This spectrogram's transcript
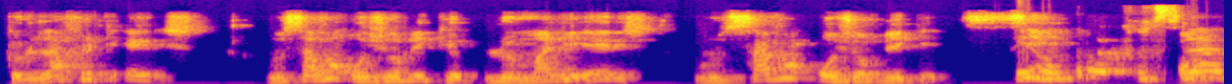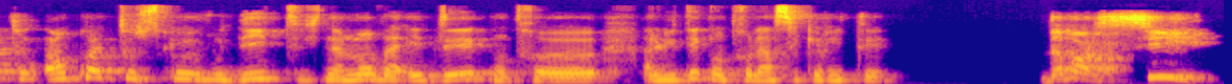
que l'Afrique est riche. Nous savons aujourd'hui que le Mali est riche. Nous savons aujourd'hui que si... Et en quoi tout cela, en quoi tout ce que vous dites finalement va aider contre, à lutter contre l'insécurité? D'abord, si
